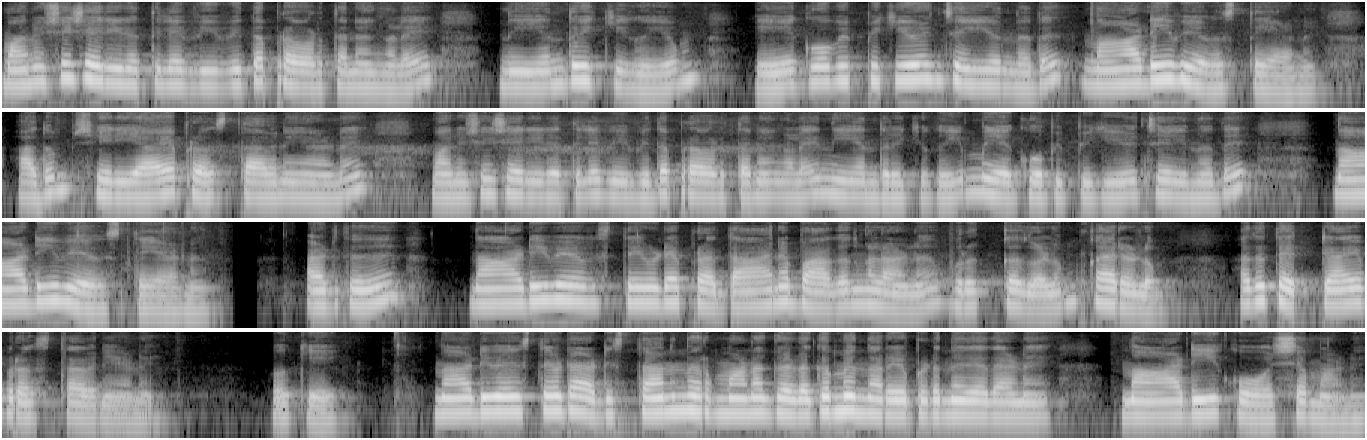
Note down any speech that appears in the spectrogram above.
മനുഷ്യ ശരീരത്തിലെ വിവിധ പ്രവർത്തനങ്ങളെ നിയന്ത്രിക്കുകയും ഏകോപിപ്പിക്കുകയും ചെയ്യുന്നത് നാഡീവ്യവസ്ഥയാണ് അതും ശരിയായ പ്രസ്താവനയാണ് മനുഷ്യ ശരീരത്തിലെ വിവിധ പ്രവർത്തനങ്ങളെ നിയന്ത്രിക്കുകയും ഏകോപിപ്പിക്കുകയും ചെയ്യുന്നത് നാഡീവ്യവസ്ഥയാണ് അടുത്തത് നാഡീവ്യവസ്ഥയുടെ പ്രധാന ഭാഗങ്ങളാണ് വൃക്കകളും കരളും. അത് തെറ്റായ പ്രസ്താവനയാണ്. ഓക്കെ. നാഡീവ്യവസ്ഥയുടെ അടിസ്ഥാന നിർമ്മാണ ഘടകം എന്നറിയപ്പെടുന്നത് ഏതാണ്? നാഡീകോശമാണ്.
